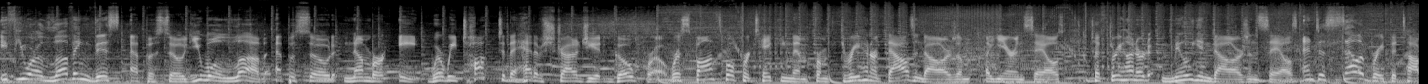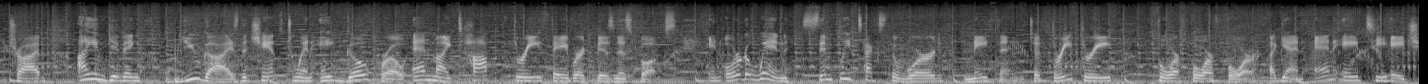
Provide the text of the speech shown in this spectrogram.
If you are loving this episode, you will love episode number eight, where we talk to the head of strategy at GoPro, responsible for taking them from three hundred thousand dollars a year in sales to three hundred million dollars in sales. And to celebrate the top tribe, I am giving you guys the chance to win a GoPro and my top three favorite business books. In order to win, simply text the word Nathan to 33444. Again, N A T H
